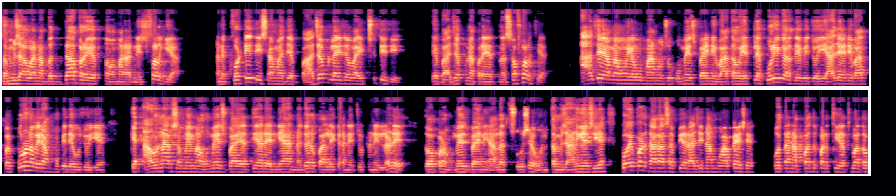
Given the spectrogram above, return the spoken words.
સમજાવવાના બધા પ્રયત્નો અમારા નિષ્ફળ ગયા અને ખોટી દિશામાં જે ભાજપ લઈ જવા ઈચ્છતી હતી, તે ભાજપના પ્રયત્ન સફળ થયા. આજે અમે હું એવું માનું છું ઉમેશભાઈની વાત હું એટલે પૂરી કરી દેવી જોઈએ. આજે એની વાત પર પૂર્ણ વિરામ મૂકી દેવું જોઈએ કે આવનાર સમયમાં ઉમેશભાઈ અત્યારે ન્યા નગરપાલિકાની ચૂંટણી લડે તો પણ ઉમેશભાઈની હાલત શું છે, હું તમે જાણીએ છીએ. કોઈ પણ ધારાસભ્ય રાજીનામું આપે છે પોતાના પદ પરથી અથવા તો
